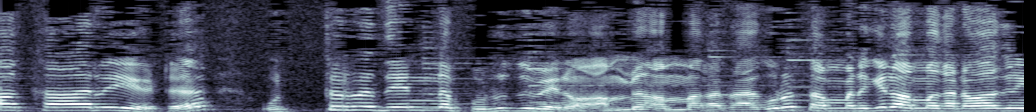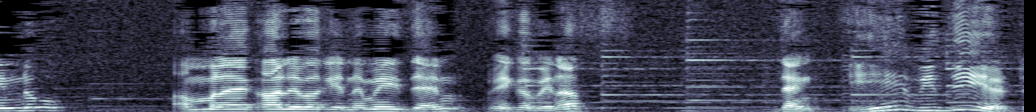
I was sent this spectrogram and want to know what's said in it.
ආකාරයට උත්තර දෙන්න පුරුදු වෙනවා. අම්මා අම්මා කතා කරොත් අම්මට කියනවා අම්මා කට වහගෙන ඉන්නකෝ. අම්මලා කාලේ වගේ නෙමෙයි දැන් මේක වෙනස්. දැන් ඒ විදියට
